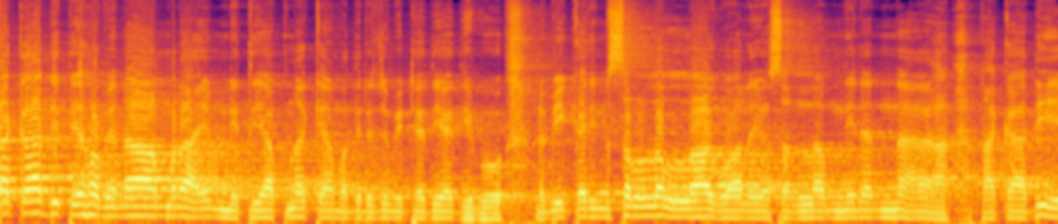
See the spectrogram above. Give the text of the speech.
টাকা দিতে হবে না, আমরা এমনিতে আপনাকে আমাদের জমিটা দিয়ে দিব। নবী করিম সাল্লাম নিলেন না, টাকা দিয়ে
